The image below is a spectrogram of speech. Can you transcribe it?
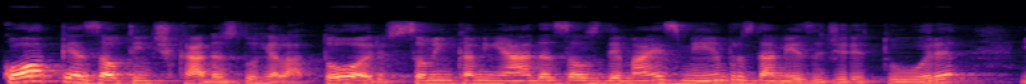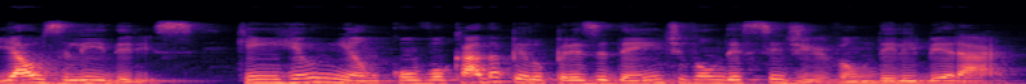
Cópias autenticadas do relatório são encaminhadas aos demais membros da mesa diretora e aos líderes, que em reunião convocada pelo presidente vão decidir, vão deliberar.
